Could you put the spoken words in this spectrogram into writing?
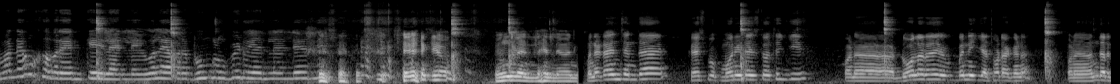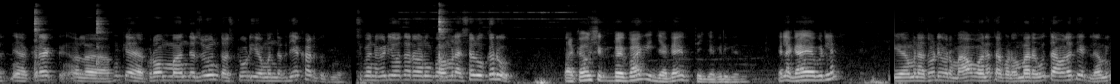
મને શું ખબર એને કે લાઈન લેવી? ઓલે આપણે ભૂંગળું પીડ્યું એને લાઈન લેવી કેવું ભૂંગળાને લઈને લેવાની. મને ટેન્શન થાય. ફેસબુક મોનિટાઈઝ તો થઈ ગઈ. પણ ડોલર બની ગયા થોડા ઘણા. પણ, અંદર કરેક્ટ એટલે શું કે ક્રોમમાં અંદર જોયું ને તો સ્ટુડિયોમાં અંદર દેખાડતું જ નહીં. વીડિયો ઉતારવાનું હમણાં શરૂ કરું. તો કૌશિકભાઈ ભાગી ગયા, ગાયબ થઈ ગયા ઘડી ઘડી એટલે ગાયબ એટલે? એ હમણાં થોડી વારમાં આવવા નતા પણ અમારે ઉતાવળ હતી એટલે અમે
